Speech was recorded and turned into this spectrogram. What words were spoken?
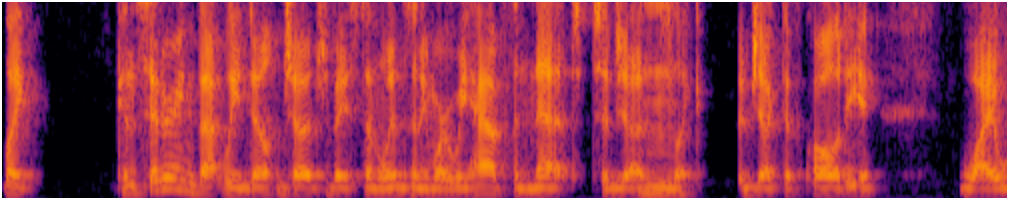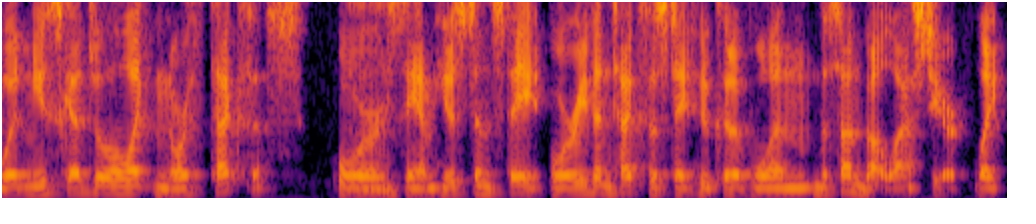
like considering that we don't judge based on wins anymore, we have the net to judge mm. like objective quality. Why wouldn't you schedule like North Texas or mm. Sam Houston State or even Texas State, who could have won the Sun Belt last year? Like,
